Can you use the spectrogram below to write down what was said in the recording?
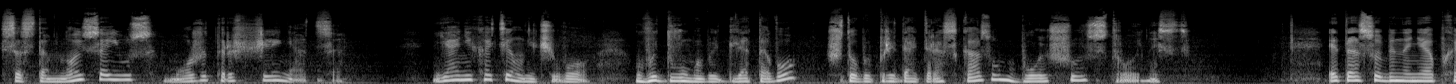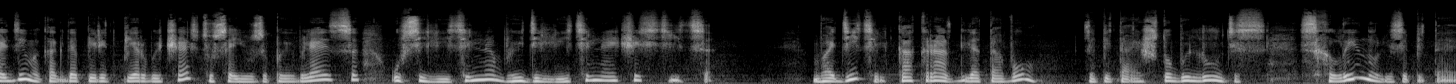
составной союз может расчленяться. Я не хотел ничего выдумывать для того, чтобы придать рассказу большую стройность. Это особенно необходимо, когда перед первой частью союза появляется усилительно-выделительная частица. Водитель как раз для того, запятая, чтобы люди схлынули, запятая,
